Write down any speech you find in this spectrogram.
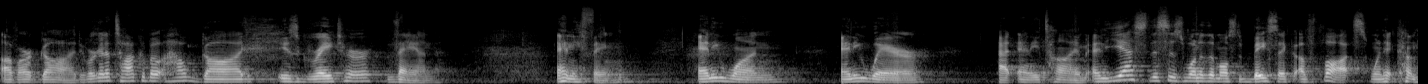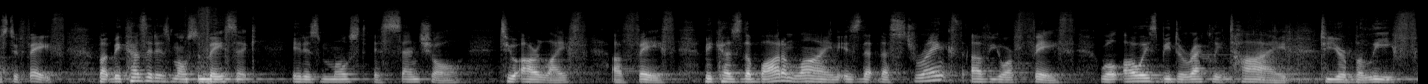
of our God. We're going to talk about how God is greater than anything, anyone, anywhere, at any time. And yes, this is one of the most basic of thoughts when it comes to faith. But because it is most basic, it is most essential to our life of faith. Because the bottom line is that the strength of your faith will always be directly tied to your belief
